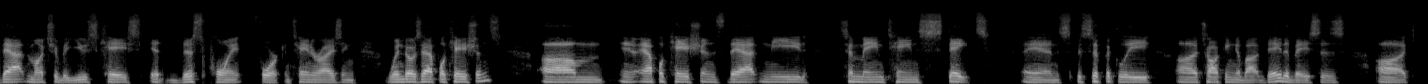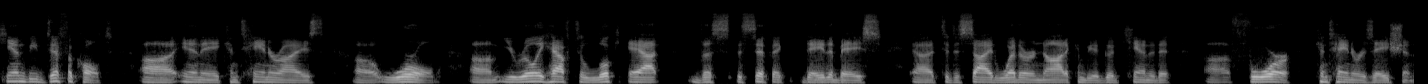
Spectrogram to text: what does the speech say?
that much of a use case at this point for containerizing Windows applications. Um, you know, applications that need to maintain state and specifically uh, talking about databases uh, can be difficult in a containerized uh, world. Um, you really have to look at the specific database uh, to decide whether or not it can be a good candidate uh, for containerization.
